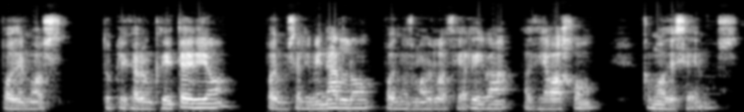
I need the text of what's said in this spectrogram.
Podemos duplicar un criterio, podemos eliminarlo, podemos moverlo hacia arriba, hacia abajo, como deseemos.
